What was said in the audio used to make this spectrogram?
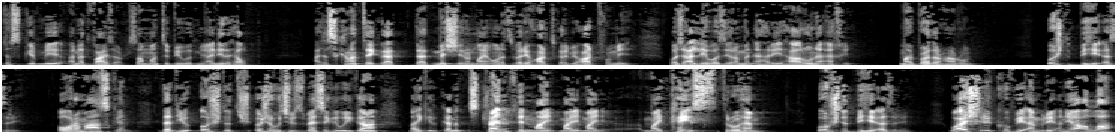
just give me an advisor, someone to be with me. I need help. I just cannot take that, that mission on my own. It's very hard. It's going to be hard for me. واجعل لي وزيرا من أهلي هارون أخي. My brother Harun. أشدد به أزري. Or I'm asking that you ushdud, ushdud which is basically we're gonna like you're gonna strengthen my my my my case through him. أشدد به أزري. وأشركه في أمري and Ya Allah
